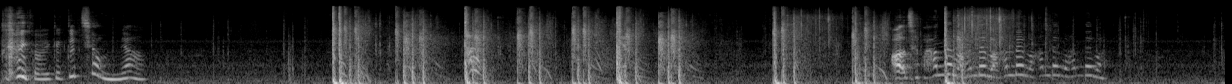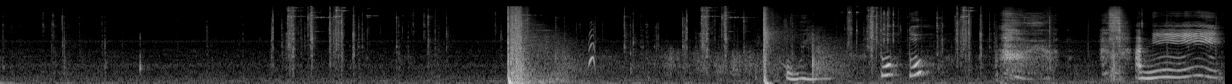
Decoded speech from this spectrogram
그러니까 왜 이렇게 끝이 없냐? 아 제발 한 대만 한 대만 한 대만 한 대만 한 대만. 오야 또 또? 아니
